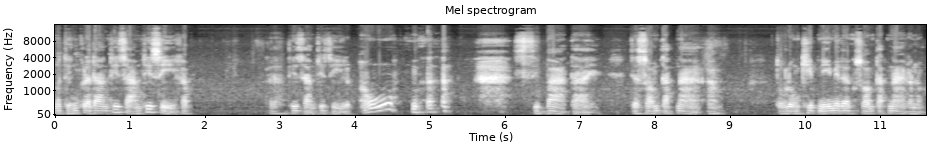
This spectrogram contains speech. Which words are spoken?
มาถึงกระดานที่สามที่สี่ครับ กระดานที่สามที่สี่เอาสิบ้าตาย จะซ้อมตัดหน้าเอาตกลงคลิปนี้ไม่ได้ซ้อมตัดหน้ากันหรอก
